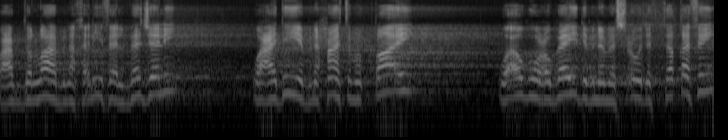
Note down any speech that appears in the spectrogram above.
وعبد الله بن خليفة البجلي وعدي بن حاتم الطائي وأبو عبيد بن مسعود الثقفي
